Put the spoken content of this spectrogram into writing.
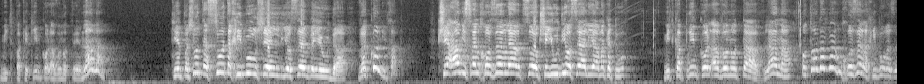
מתפקקים כל אבונותיהם. למה? כי הם פשוט עשו את החיבור של יוסף ויהודה והכל נמחק. כשעם ישראל חוזר לארצו, כשיהודי עושה עלייה, מה כתוב? מתכפרים כל אבונותיו. למה? אותו דבר, הוא חוזר לחיבור הזה.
